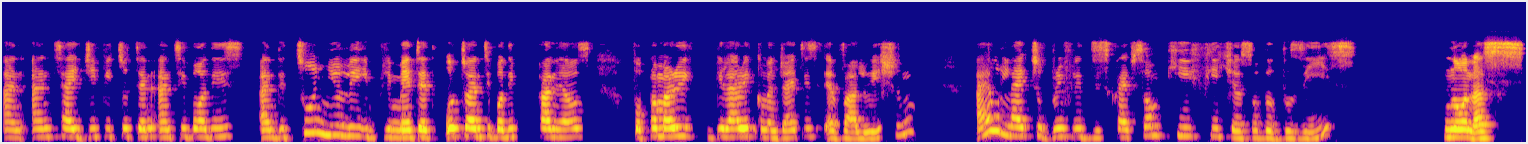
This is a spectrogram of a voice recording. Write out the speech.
and anti-GP210 antibodies and the two newly implemented autoantibody panels for primary biliary cholangitis evaluation, I would like to briefly describe some key features of the disease known as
